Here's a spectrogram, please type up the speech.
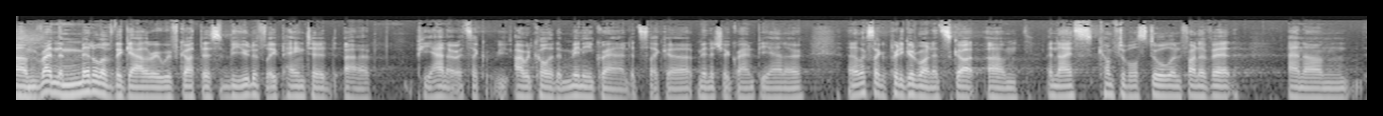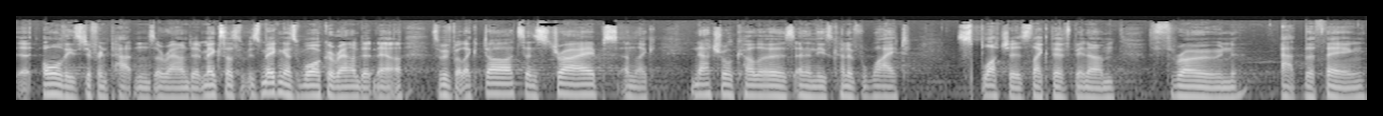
Um, right in the middle of the gallery, we've got this beautifully painted uh, piano. It's like I would call it a mini grand. It's like a miniature grand piano, and it looks like a pretty good one. It's got um, a nice, comfortable stool in front of it, and um, uh, all these different patterns around it. Makes us it's making us walk around it now. So we've got like dots and stripes and like natural colors, and then these kind of white splotches, like they've been um, thrown at the thing.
